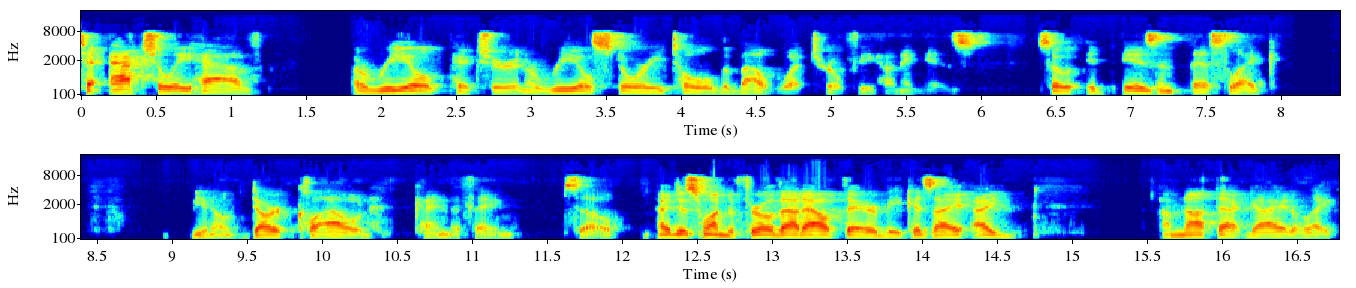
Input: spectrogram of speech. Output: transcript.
to actually have a real picture and a real story told about what trophy hunting is. So it isn't this like you know dark cloud kind of thing. So I just wanted to throw that out there because I, I I'm not that guy to like,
